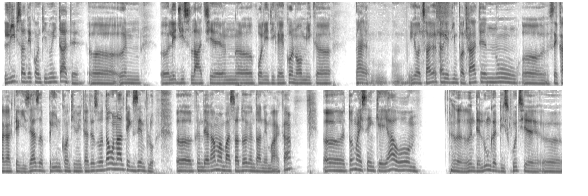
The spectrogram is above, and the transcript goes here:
lipsa de continuitate uh, în uh, legislație, în uh, politică economică. Da, e o țară care, din păcate, nu uh, se caracterizează prin continuitate. Să vă dau un alt exemplu. Uh, când eram ambasador în Danemarca, uh, tocmai se încheia o îndelungă discuție uh,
